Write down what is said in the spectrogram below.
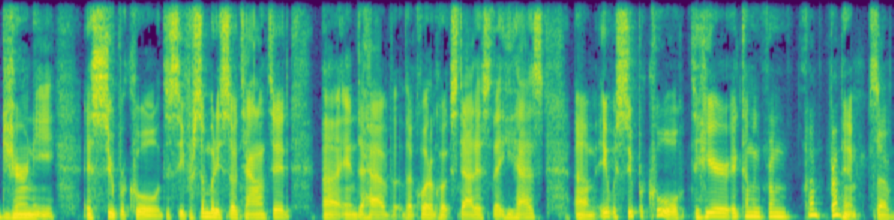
journey is super cool to see for somebody so talented uh, and to have the quote unquote status that he has. Um, it was super cool to hear it coming from from, from him. So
